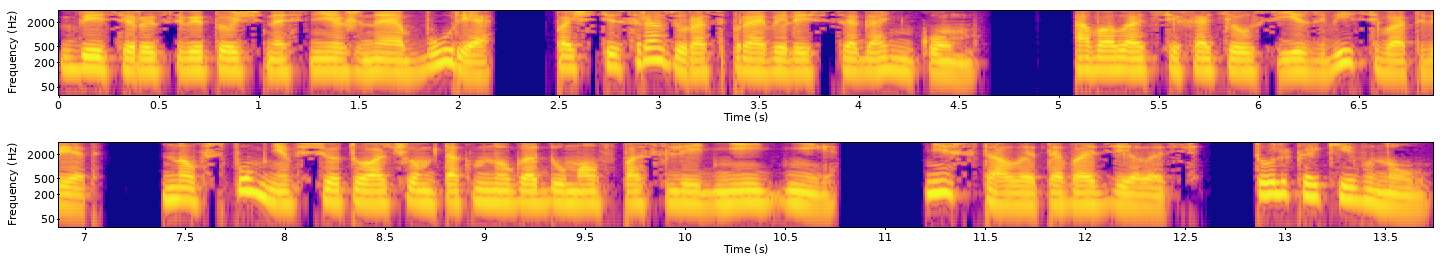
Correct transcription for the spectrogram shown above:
Ветер и цветочно-снежная буря почти сразу расправились с огоньком. А Валатти хотел съязвить в ответ, но, вспомнив все то, о чем так много думал в последние дни, не стал этого делать, только кивнул.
